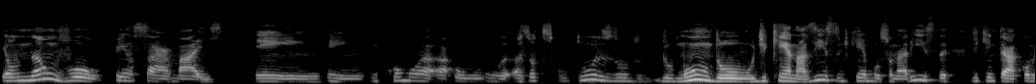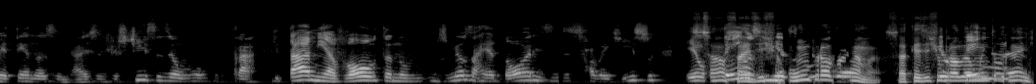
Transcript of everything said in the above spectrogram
eu não vou pensar mais em, em, em como a, a, o, as outras culturas do, do, do, mundo, ou de quem é nazista, de quem é bolsonarista, de quem está cometendo as, as injustiças, eu vou entrar, que está à minha volta, no, nos meus arredores, e somente isso. Eu só, tenho só existe minhas... um problema, só que existe um eu problema tenho, muito grande.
